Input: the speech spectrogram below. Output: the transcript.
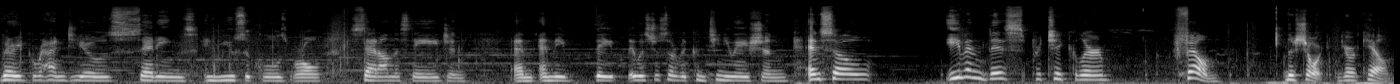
very grandiose settings in musicals were all set on the stage and and and they they it was just sort of a continuation. And so even this particular film, the short, Your Kill,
